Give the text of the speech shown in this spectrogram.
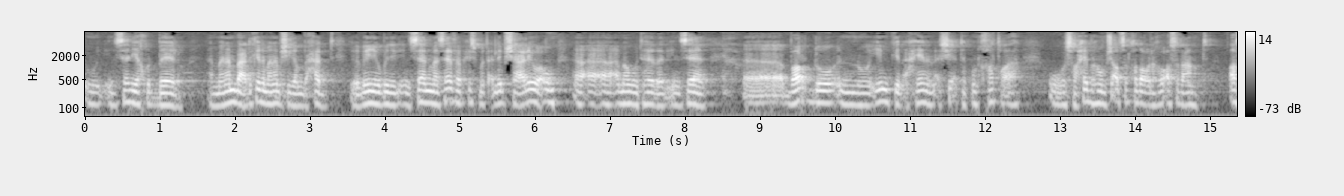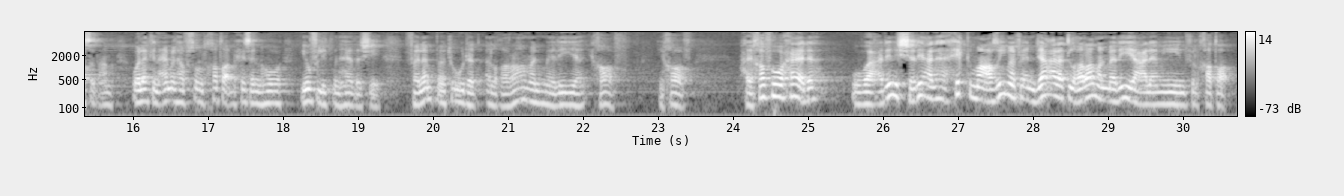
والإنسان ياخد باله. أما أنام بعد كده ما نمشي جنب حد. يبقى بيني وبين الإنسان مسافة بحيث ما تقلبش عليه وأقوم أموت هذا الإنسان. برضو أنه يمكن أحيانا أشياء تكون خطأ وصاحبها مش قصد خطأ ولا هو قصد عمد قصد عمد ولكن عملها في صورة خطأ بحيث أنه هو يفلت من هذا الشيء. فلما توجد الغرامة المالية يخاف يخاف. هيخاف هو حاجة وبعدين الشريعة لها حكمة عظيمة في أن جعلت الغرامة المالية على مين؟ في الخطأ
